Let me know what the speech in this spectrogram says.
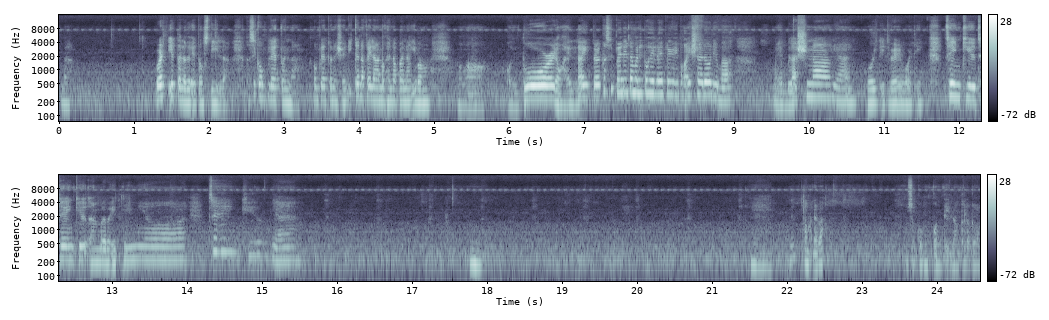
Diba? Worth it talaga itong Stila. Kasi kompleto na. Kompleto na siya. Hindi ka na kailangan maghanapan ng ibang mga contour, yung highlighter. Kasi pwede naman ito highlighter yung ibang eyeshadow, di ba? May blush na. Yan. Worth it. Very worth it. Thank you, thank you. Ang babait ninyo. Thank you. Yan. Hmm. Hmm. Tama na ba? Gusto kong konti lang talaga.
